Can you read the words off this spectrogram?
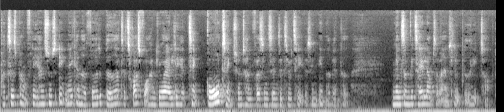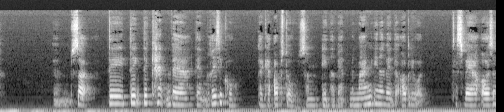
på et tidspunkt, fordi han synes egentlig ikke, han havde fået det bedre, til trods for, at han gjorde alle de her ting, gode ting, synes han, for sin sensitivitet og sin indadvendthed. Men som vi talte om, så var hans liv blevet helt tomt. Øhm, så det, det, det kan være den risiko, der kan opstå som indadvendt. Men mange indadvendte oplever desværre også,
